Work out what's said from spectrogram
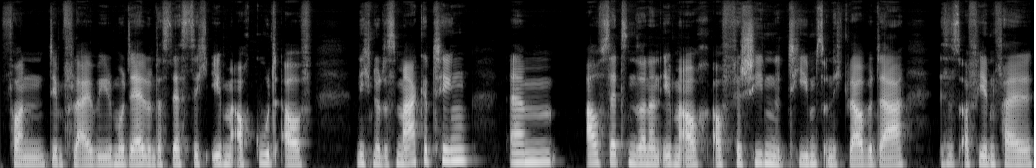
von dem Flywheel-Modell. Und das lässt sich eben auch gut auf nicht nur das Marketing ähm, aufsetzen, sondern eben auch auf verschiedene Teams. Und ich glaube, da ist es auf jeden Fall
